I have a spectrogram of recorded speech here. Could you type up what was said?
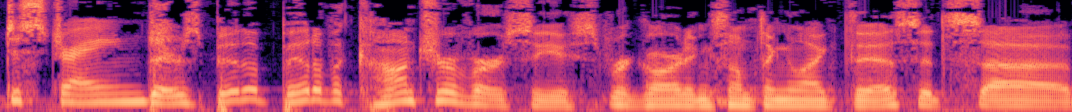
just strange There's been a bit of a controversy regarding something like this. It's uh,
